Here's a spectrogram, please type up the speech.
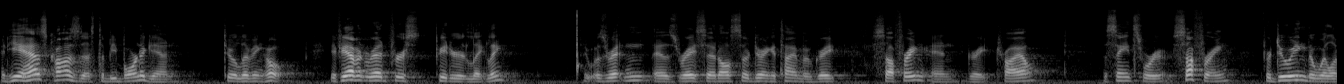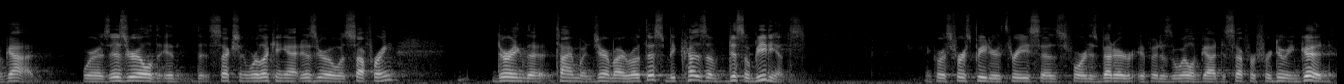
And he has caused us to be born again to a living hope. If you haven't read 1 Peter lately, it was written, as Ray said, also during a time of great suffering and great trial. The saints were suffering for doing the will of God. Whereas Israel, in the section we're looking at, Israel was suffering during the time when Jeremiah wrote this because of disobedience. And of course, 1 Peter 3 says, For it is better if it is the will of God to suffer for doing good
